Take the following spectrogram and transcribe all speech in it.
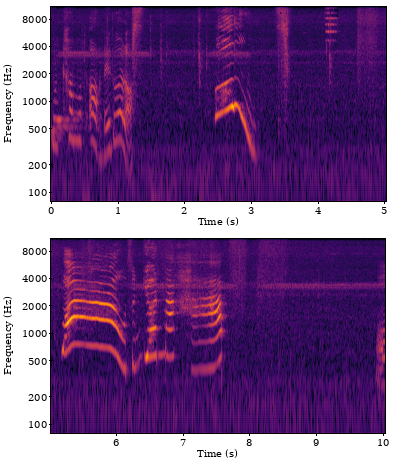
มุดเข้ามุดออกได้ด้วยเหรอ ว้าว ว้าว สุดยอดมากครับ โอ้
